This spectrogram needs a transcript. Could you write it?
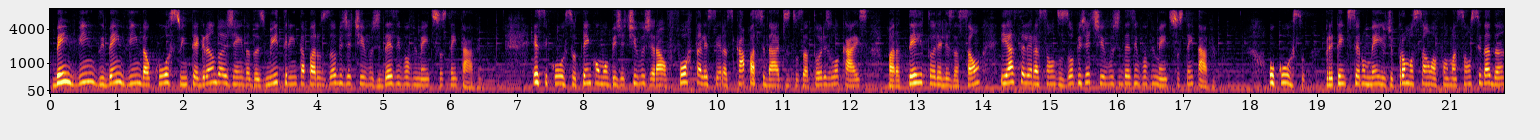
bem-vindo e bem-vinda ao curso Integrando a Agenda 2030 para os Objetivos de Desenvolvimento Sustentável. Esse curso tem como objetivo geral fortalecer as capacidades dos atores locais para territorialização e aceleração dos Objetivos de Desenvolvimento Sustentável. O curso pretende ser um meio de promoção à formação cidadã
